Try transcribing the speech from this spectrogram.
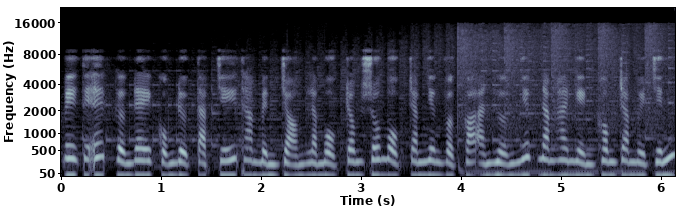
BTS gần đây cũng được tạp chí Time bình chọn là một trong số 100 nhân vật có ảnh hưởng nhất năm 2019.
